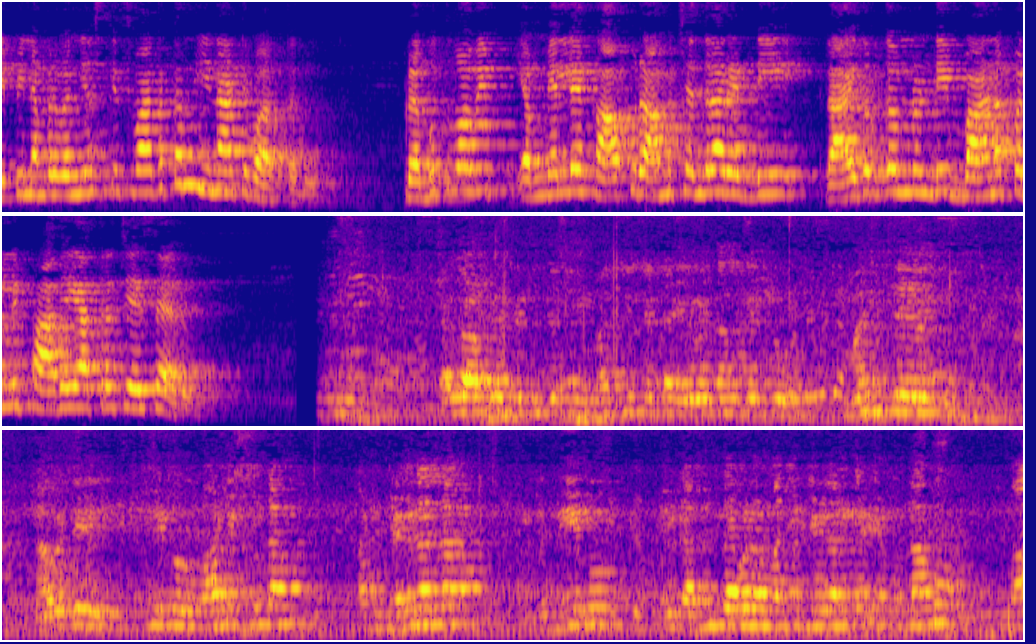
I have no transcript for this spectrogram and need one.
ఏపీ నెంబర్ వన్ న్యూస్కి స్వాగతం. ఈనాటి వార్తలు. ప్రభుత్వ విప్ ఎమ్మెల్యే కాపు రామచంద్రారెడ్డి రాయదుర్గం నుండి బాణపల్లి పాదయాత్ర చేశారు. ఎలా కాబట్టి మీకు మాటిస్తున్నాం అటు జగనన్న ఇటు మేము మీకు అంతా కూడా మంచి చేయడానికి మేము ఉన్నాము. మా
